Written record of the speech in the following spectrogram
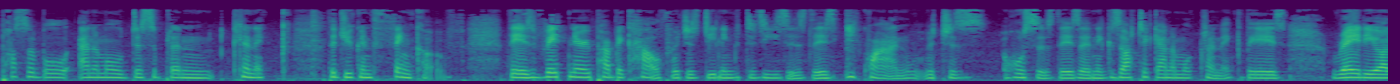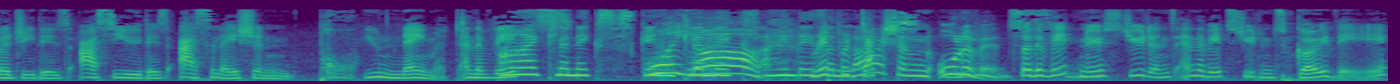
possible animal discipline clinic that you can think of. There's veterinary public health, which is dealing with diseases. There's equine, which is horses. There's an exotic animal clinic. There's radiology, there's ICU, there's isolation, you name it. And the vets. Eye clinics, skin Oh, clinics. yeah. I mean, there's reproduction, a lot. all of it. So the vet nurse students and the vet students go there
